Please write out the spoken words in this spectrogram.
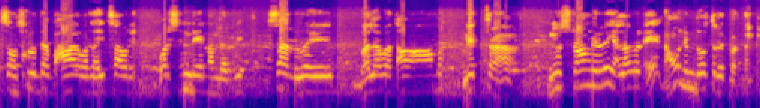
ಸಂಸ್ಕೃತ ಬಹಳ ವರ್ಷ, ಐದ್ ಸಾವಿರ ವರ್ಷ ಹಿಂದೆ ಏನಂದ್ರಿ ಸರ್ವೇ ಬಲವತಾಮ ಮಿತ್ರ. ನೀವು ಸ್ಟ್ರಾಂಗ್ ಇರ್ರಿ, ಎಲ್ಲರೂ, ಏ, ನಾವು ನಿಮ್ ದೋಸ್ತರು ಬರ್ತಾರೆ.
